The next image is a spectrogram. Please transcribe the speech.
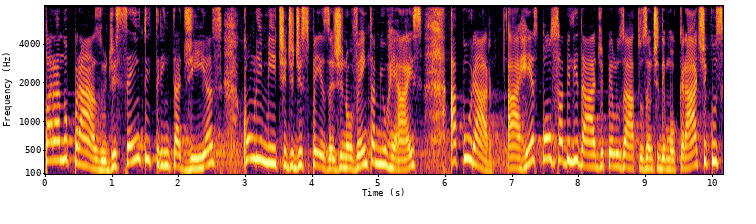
para no prazo de 130 dias, com limite de de 90 mil reais, apurar a responsabilidade pelos atos antidemocráticos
